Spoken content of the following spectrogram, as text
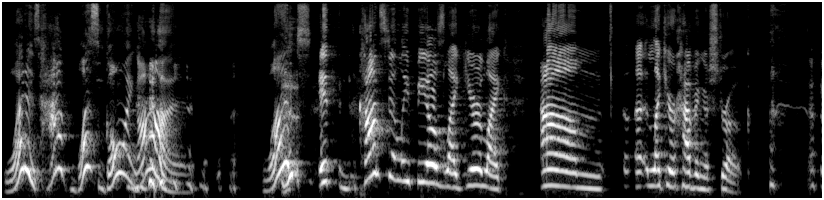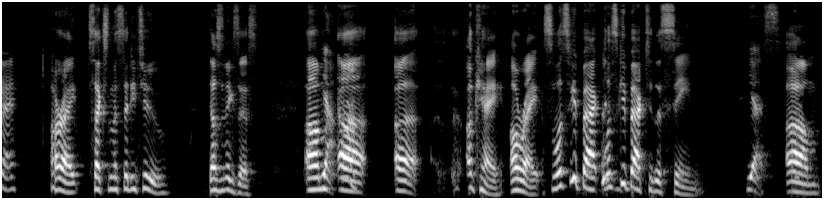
what is hap- what's going on? what? It constantly feels like you're like um uh, like you're having a stroke. Okay. All right, Sex and the City two doesn't exist. Um, Yeah. Uh. Uh. Okay. All right. So let's get back. Let's get back to this scene. Yes. Um,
